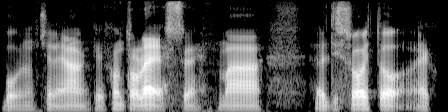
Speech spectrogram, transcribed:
Boh, non ce n'è anche, CTRL S, ma eh, di solito, ecco,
